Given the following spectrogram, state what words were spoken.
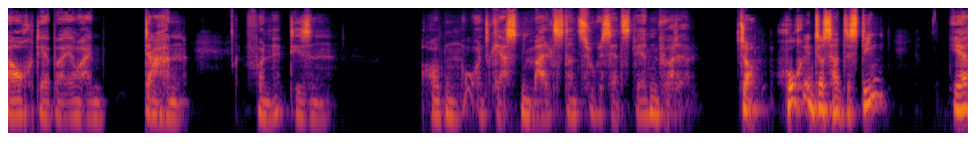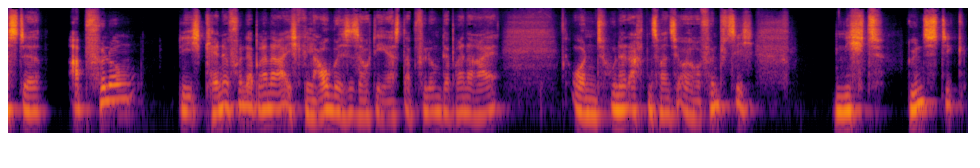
Rauch, der bei einem Darren von diesen Roggen- und Gerstenmalz dann zugesetzt werden würde. So, hochinteressantes Ding. Erste Abfüllung die ich kenne von der Brennerei. Ich glaube, es ist auch die Erstabfüllung der Brennerei. Und 128,50 Euro. Nicht günstig,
